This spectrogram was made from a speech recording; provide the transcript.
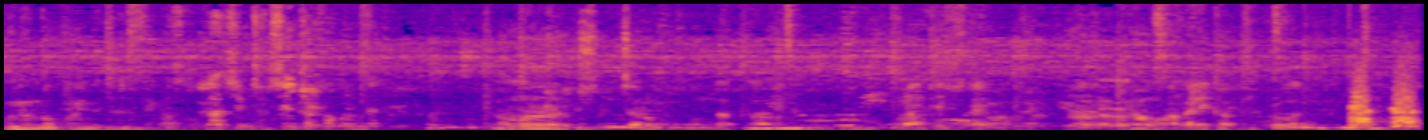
보는 거 보이는데 잘생겼어. 나 지금 잘생긴 척 하고 있는데? 형은 진짜로 못났다. 프랑케슈타인 같아. 형 아메리칸 피플 같아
